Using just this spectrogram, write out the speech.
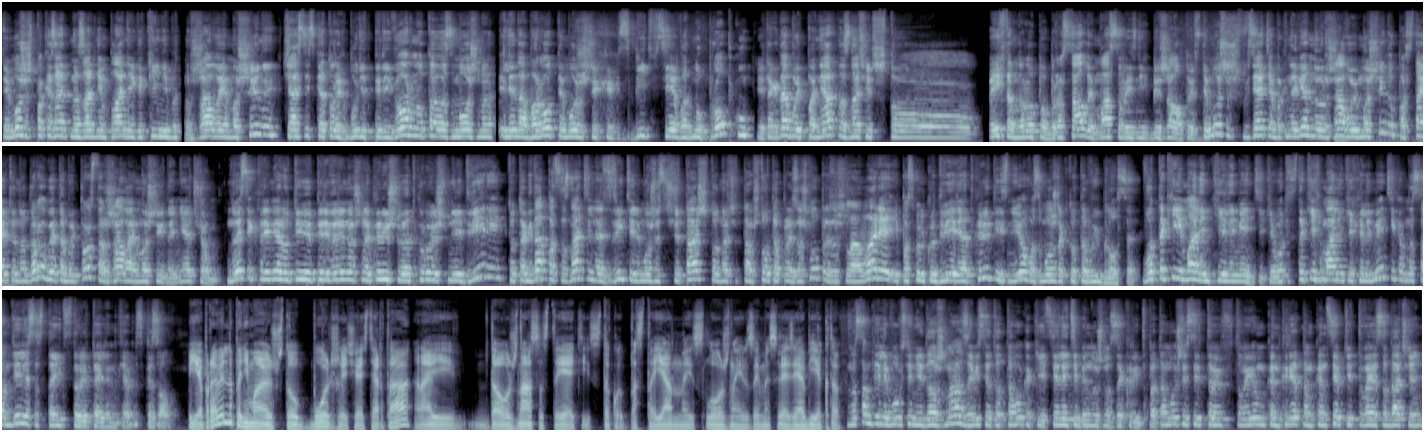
Ты можешь показать на заднем плане какие-нибудь ржавые машины, часть из которых будет перевернута, возможно, или наоборот, ты можешь их, их сбить все в одну пробку, и тогда будет понятно, значит, что их там народ побросал, и массово из них бежал. То есть ты можешь взять обыкновенную ржавую машину, поставить ее на дорогу, это будет просто ржавая машина, ни о чем. Но если, к примеру, ты ее перевернешь на крышу и откроешь в ней двери, то тогда подсознательно зритель может считать, что, значит, там что-то произошло, произошла авария, и поскольку двери открыты, из нее, возможно, кто-то выбрался. Вот такие маленькие элементики. Вот из таких маленьких элементиков, на самом деле, состоит сторителлинг, я бы сказал. Я правильно понимаю, что большая часть арта, она и должна состоять из такой постоянной сложной взаимосвязи объектов. На самом деле вовсе не должна, зависит от того, какие цели тебе нужно закрыть. Потому что если ты, в твоем конкретном концепте твоя задача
